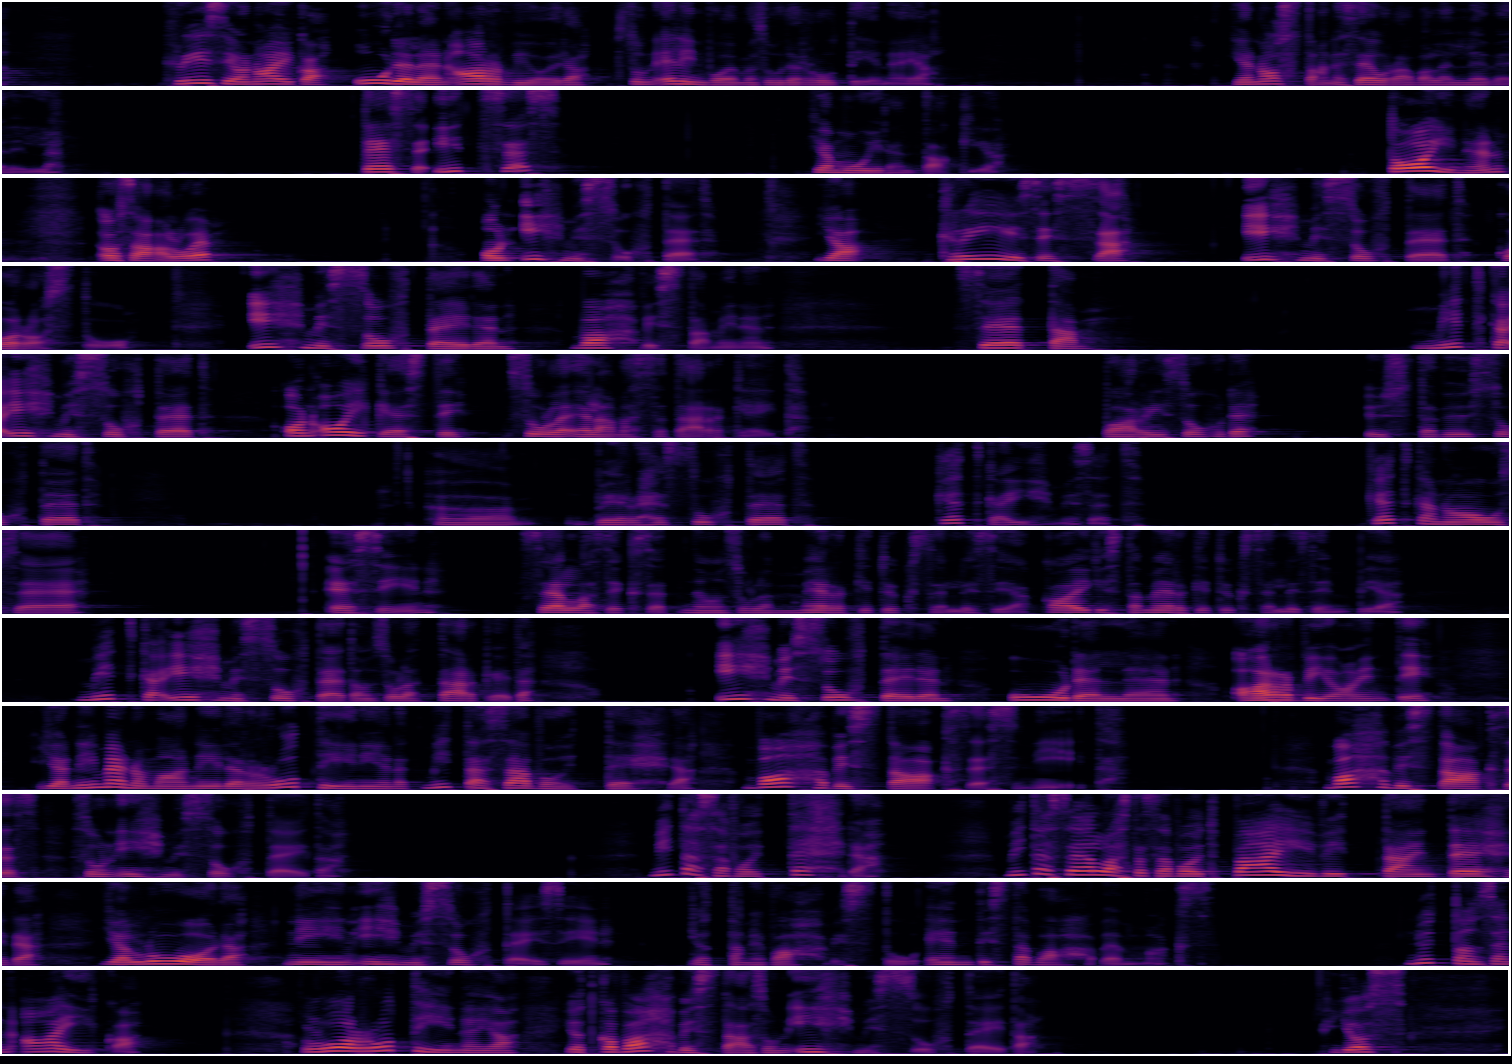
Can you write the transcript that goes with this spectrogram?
Kriisi on aika uudelleen arvioida sun elinvoimaisuuden rutiineja ja nostaa ne seuraavalle levelille. Tee se itses ja muiden takia. Toinen osa-alue on ihmissuhteet. Ja kriisissä ihmissuhteet korostuu. Ihmissuhteiden vahvistaminen. Se, että mitkä ihmissuhteet on oikeasti sulle elämässä tärkeitä. Parisuhde, ystävyyssuhteet, perhesuhteet, ketkä ihmiset, ketkä nousee esiin sellaisiksi, että ne on sulle merkityksellisiä, kaikista merkityksellisimpiä. Mitkä ihmissuhteet on sulle tärkeitä? Ihmissuhteiden uudelleen arviointi ja nimenomaan niiden rutiinien, että mitä sä voit tehdä vahvistaakses niitä. Vahvistaakses sun ihmissuhteita. Mitä sä voit tehdä? Mitä sellaista sä voit päivittäin tehdä ja luoda niihin ihmissuhteisiin, jotta ne vahvistuu entistä vahvemmaksi? Nyt on sen aika. Luo rutiineja, jotka vahvistaa sun ihmissuhteita. Jos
